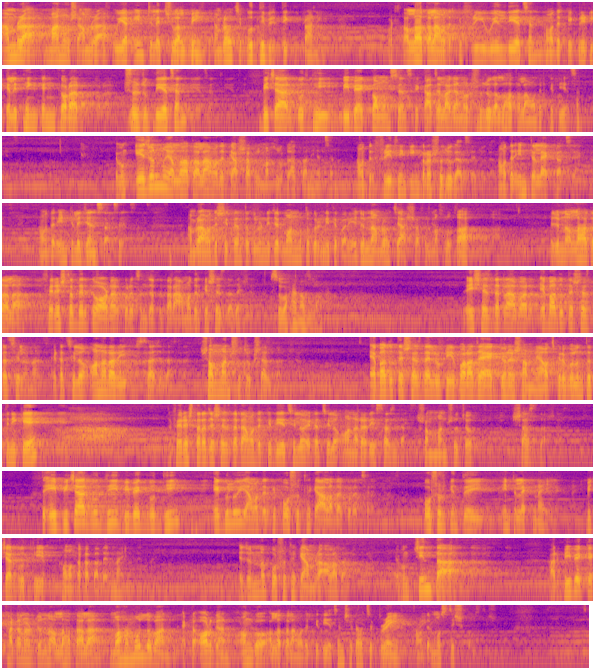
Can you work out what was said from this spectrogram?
আমরা মানুষ, আমরা উই আর ইন্টেলেকচুয়াল বিং আমরা হচ্ছে বুদ্ধিবৃত্তিক প্রাণী। অর্থাৎ আল্লাহ তালা আমাদেরকে ফ্রি উইল দিয়েছেন, আমাদেরকে ক্রিটিক্যালি থিঙ্কিং করার সুযোগ দিয়েছেন। বিচার, বুদ্ধি, বিবেক কমন সেন্সকে কাজে লাগানোর সুযোগ আল্লাহ তালা আমাদেরকে দিয়েছেন। এবং এজন্যই আল্লাহ তালা আমাদেরকে আশরাফুল মাখলুকাত বানিয়েছেন। আমাদের ফ্রি থিঙ্কিং করার সুযোগ আছে, আমাদের ইন্টেলেক্ট আছে, আমাদের ইন্টেলিজেন্স আছে। আমরা আমাদের সিদ্ধান্তগুলো নিজের মন মতো করে নিতে পারি। এজন্য আমরা হচ্ছে আশরাফুল মাখলুকাত। এজন্য আল্লাহ তাআলা ফেরেশতাদেরকে অর্ডার করেছেন যাতে তারা আমাদেরকে সেজদা দেয়। সুবাহান আল্লাহ এই সেজদাটা আবার এবাদতের সেজদা ছিল না। এটা ছিল অনারারি সাজদা সম্মান সূচক সাজদা। এবাদতের সেজদায় লুটিয়ে পড়া যায় একজনের সামনে। আওয়াজ করে বলুন তো, তিনি কে? তো ফেরেশতারা যে সেজদাটা আমাদেরকে দিয়েছিল, এটা ছিল অনারারি সাজদা সম্মান সূচক সাজদা। তো এই বিচার বুদ্ধি, বিবেক বুদ্ধি, এগুলোই আমাদেরকে পশু থেকে আলাদা করেছে। পশুর কিন্তু এই ইন্টেলেক্ট নাই, বিচার বুদ্ধির ক্ষমতাটা তাদের নাই। এজন্য পশু থেকে আমরা আলাদা। এবং চিন্তা আর বিবেককে খাটানোর জন্য আল্লাহ তালা মহামূল্যবান একটা অর্গান অঙ্গ আল্লাহ তালা আমাদেরকে দিয়েছেন, সেটা হচ্ছে ব্রেইন আমাদের মস্তিষ্ক।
